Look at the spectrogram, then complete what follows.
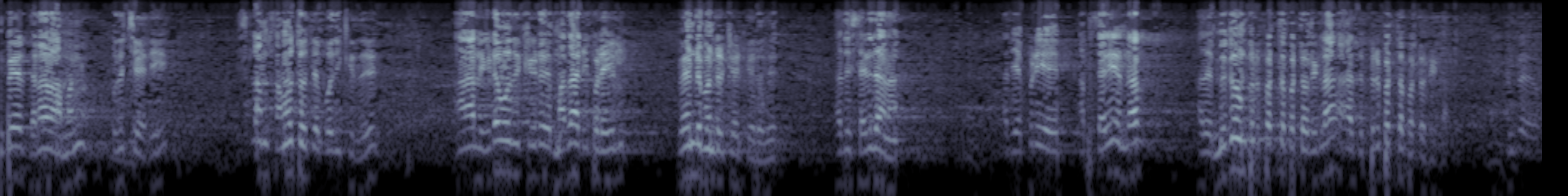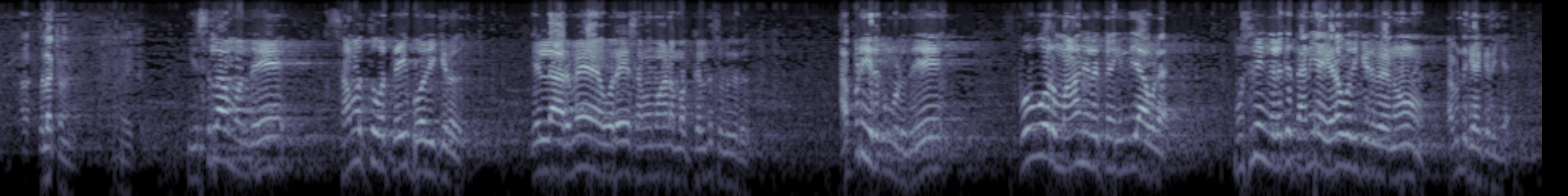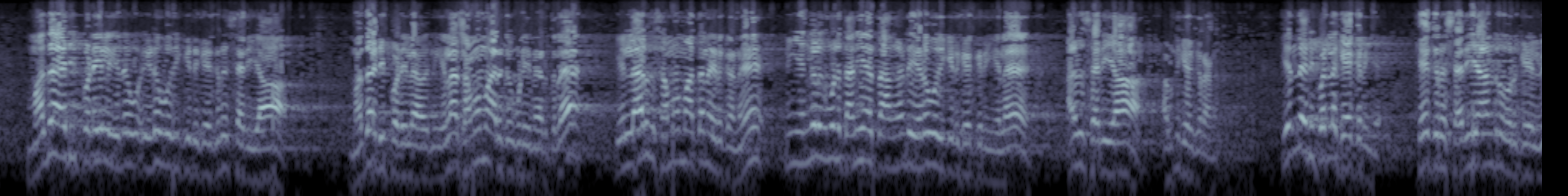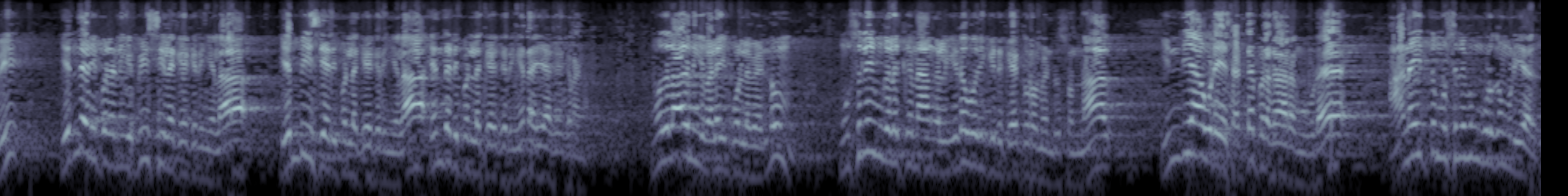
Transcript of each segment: என் பேர் தனராமன் புதுச்சேரி. இஸ்லாம் சமத்துவத்தை போதிக்குது. ஆனால் இடஒதுக்கீடு மத அடிப்படையில் வேண்டும் என்று கேட்கிறது. அது சரிதானா? அது எப்படி சரி என்றால் அது மிகவும் பிற்படுத்தப்பட்டவர்களா அது பிற்படுத்தப்பட்டவர்களா? என்று விளக்கம் இஸ்லாம் வந்து சமத்துவத்தை போதிக்கிறது. எல்லாருமே ஒரே சமமான மக்கள்னு சொல்லுகிறது. அப்படி இருக்கும் பொழுது ஒவ்வொரு மாநிலத்தின் இந்தியாவில் முஸ்லிம்களுக்கு தனியா இடஒதுக்கீடு வேணும் அப்படின்னு கேக்குறீங்க. மத அடிப்படையில் இட இடஒதுக்கீடு கேட்கறது சரியா? மத அடிப்படையில் எல்லாம் சமமா இருக்கக்கூடிய நேரத்தில் எல்லாருக்கும் சமமா தானே இருக்கணும். நீங்க எங்களுக்கு மட்டும் தனியா தாங்கன்னு இடஒதுக்கீடு கேட்குறீங்களே அது சரியா? அப்படின்னு கேட்குறாங்க எந்த அடிப்படையில் கேட்குறீங்க கேட்குற சரியான்ற ஒரு கேள்வி. எந்த அடிப்படையில் நீங்க பிசியில கேட்குறீங்களா எம்பிசி அடிப்படையில் கேட்குறீங்களா எந்த அடிப்படையில் கேட்குறீங்கன்னு ஐயா கேட்குறாங்க முதலாவது நீங்க விலை கொள்ள வேண்டும். முஸ்லிம்களுக்கு நாங்கள் இடஒதுக்கீடு கேட்கிறோம் என்று சொன்னால் இந்தியாவுடைய சட்ட பிரகாரம் கூட அனைத்து முஸ்லீமுக்கும் கொடுக்க முடியாது.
